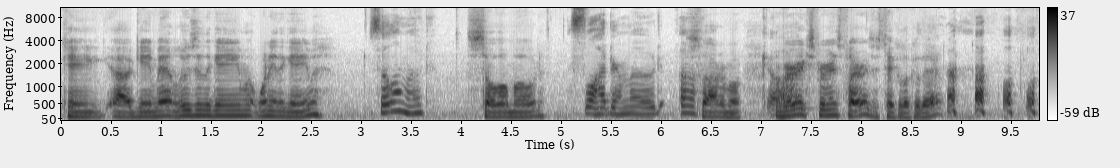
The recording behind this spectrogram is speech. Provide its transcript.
okay, uh, game end. Losing the game, winning the game. Solo mode. Solo mode, Slaughter mode. Oh, slaughter mode. For very experienced players, let's take a look at that.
